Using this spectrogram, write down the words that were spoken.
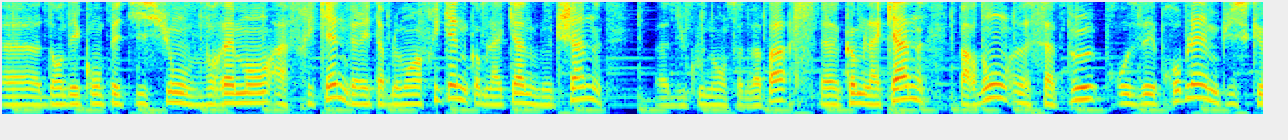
dans des compétitions vraiment africaines, véritablement africaines, comme la Cannes ou le Tchan, du coup non, ça ne va pas, comme la Cannes, pardon, ça peut poser problème, puisque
